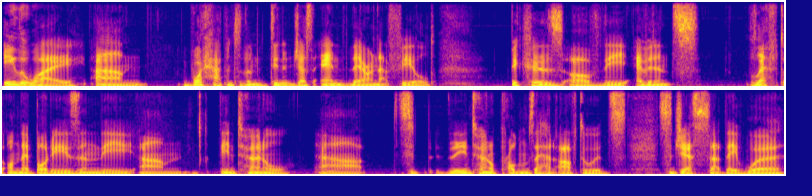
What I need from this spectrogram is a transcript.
either way, um, what happened to them didn't just end there on that field because of the evidence left on their bodies and the um, the internal uh, the internal problems they had afterwards suggests that they were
